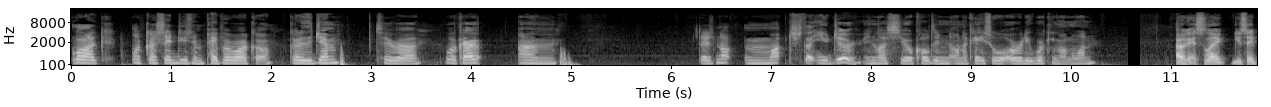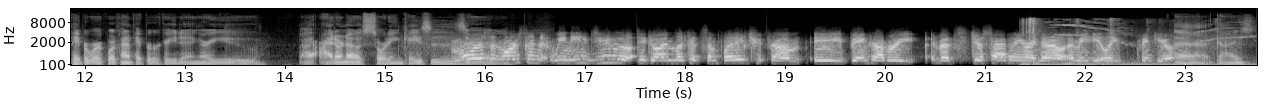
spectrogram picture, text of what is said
like like I said, do some paperwork or go to the gym to uh work out. Um, there's not much that you do unless you're called in on a case or already working on one. Okay. So, like you say, paperwork. What kind of paperwork are you doing? Are you I, I don't know, sorting cases. Morrison, or- Morrison, we need you to go and look at some footage from a bank robbery that's just happening right now immediately. Thank you. Uh, guys,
